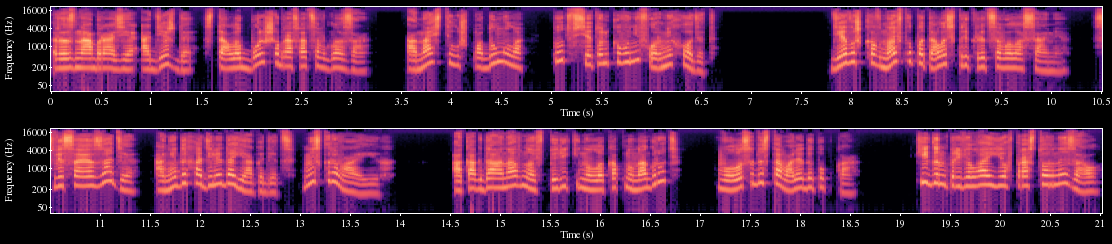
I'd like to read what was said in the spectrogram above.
Разнообразие одежды стало больше бросаться в глаза, а Настя уж подумала, тут все только в униформе ходят. Девушка вновь попыталась прикрыться волосами. Свисая сзади, они доходили до ягодиц, не скрывая их. А когда она вновь перекинула копну на грудь, волосы доставали до пупка. Киган привела ее в просторный зал,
